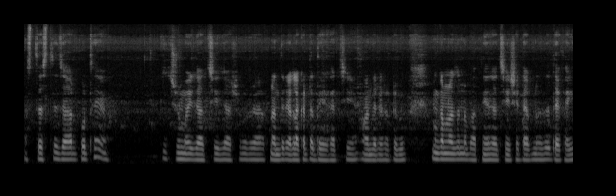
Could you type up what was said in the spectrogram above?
আস্তে আস্তে যাওয়ার পথে কিছু সময় যাচ্ছি যার সময় আপনাদের এলাকাটা দেখাচ্ছি, আমাদের এলাকাটা আমি কামলার জন্য ভাত নিয়ে যাচ্ছি, সেটা আপনাদের দেখাই।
